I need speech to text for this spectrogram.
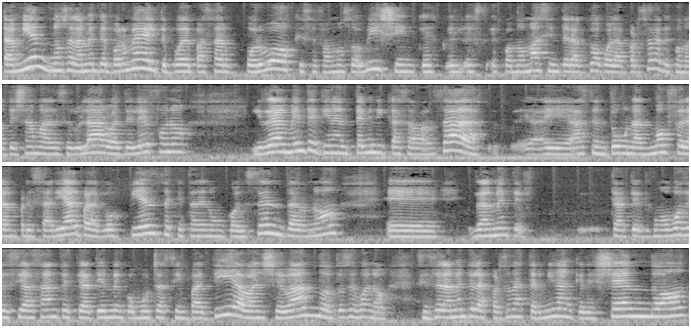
También, no solamente por mail, te puede pasar por voz, que es el famoso phishing, que es, cuando más interactúa con la persona, que es cuando te llama al celular o al teléfono, y realmente tienen técnicas avanzadas, eh, hacen toda una atmósfera empresarial para que vos pienses que están en un call center, ¿no? Eh, realmente te como vos decías antes, te atienden con mucha simpatía, van llevando, entonces bueno, sinceramente las personas terminan creyendo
